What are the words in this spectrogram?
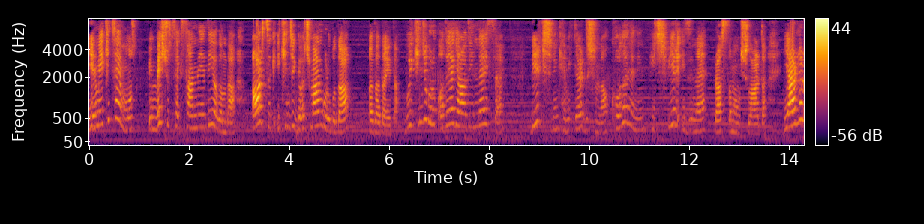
22 Temmuz 1587 yılında artık ikinci göçmen grubu da adadaydı. Bu ikinci grup adaya geldiğinde ise bir kişinin kemikleri dışında koloninin hiçbir izine rastlamamışlardı. Yerler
